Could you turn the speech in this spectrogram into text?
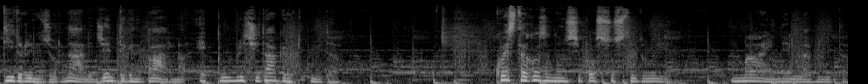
titoli di giornale gente che ne parla è pubblicità gratuita. Questa cosa non si può sostituire mai nella vita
